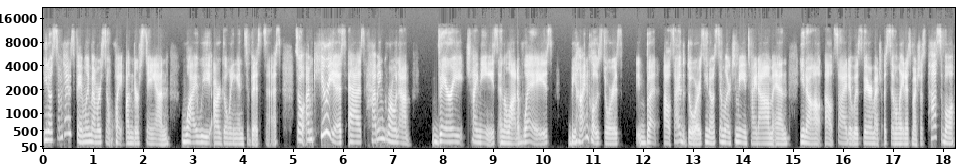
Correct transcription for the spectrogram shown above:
you know, sometimes family members don't quite understand why we are going into business. So I'm curious, as having grown up very Chinese in a lot of ways behind closed doors, but outside the doors, you know, similar to me, Taidam, and, you know, outside, it was very much assimilate as much as possible.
